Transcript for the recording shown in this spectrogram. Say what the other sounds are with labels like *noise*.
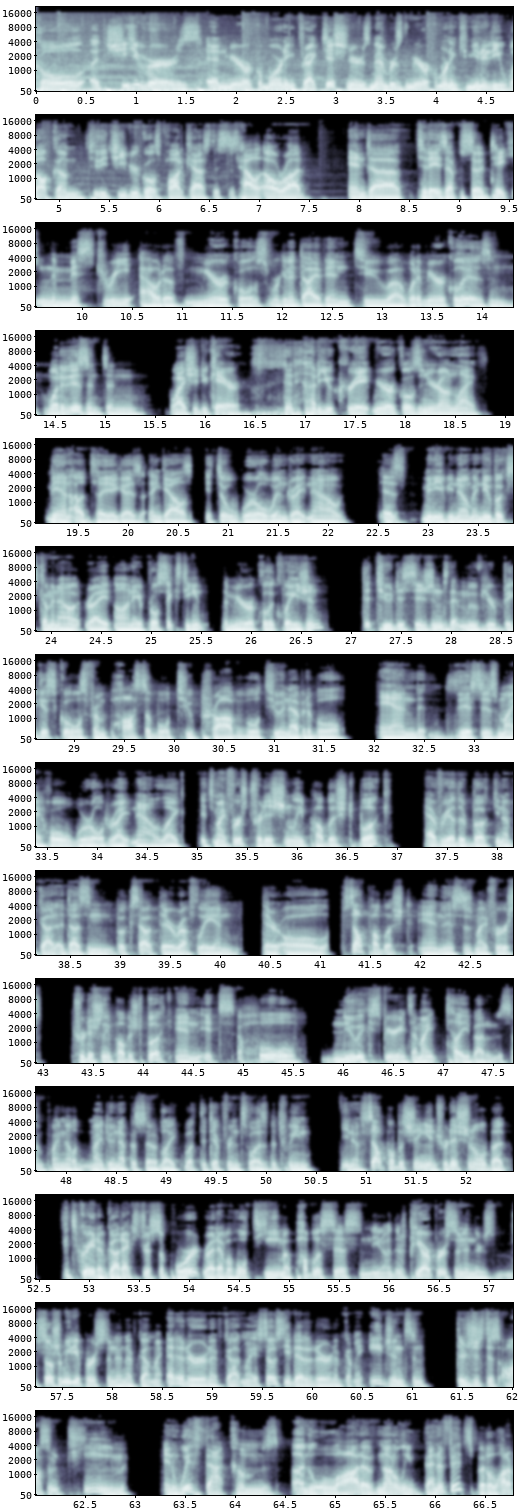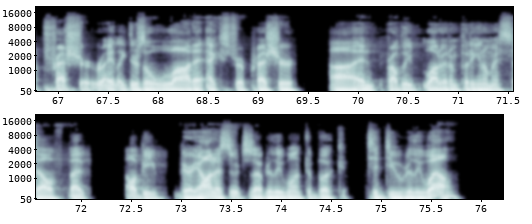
goal achievers and Miracle Morning practitioners, members of the Miracle Morning community, welcome to the Achieve Your Goals podcast. This is Hal Elrod. And uh, today's episode, taking the mystery out of miracles, we're going to dive into uh, what a miracle is and what it isn't, and why should you care, *laughs* and how do you create miracles in your own life. Man, I'll tell you guys and gals, it's a whirlwind right now. As many of you know, my new book's coming out right on April 16th, The Miracle Equation the two decisions that move your biggest goals from possible to probable to inevitable. And this is my whole world right now. Like it's my first traditionally published book. Every other book, you know, I've got a dozen books out there roughly, and they're all self published. And this is my first traditionally published book. And it's a whole new experience. I might tell you about it at some point. I might do an episode like what the difference was between, you know, self publishing and traditional, but it's great. I've got extra support, right? I have a whole team, a publicist, and you know, there's PR person and there's social media person, and I've got my editor and I've got my associate editor and I've got my agents, and there's just this awesome team. And with that comes a lot of not only benefits, but a lot of pressure, right? Like there's a lot of extra pressure. Uh, and probably a lot of it I'm putting it on myself, but I'll be very honest, which is I really want the book to do really well.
